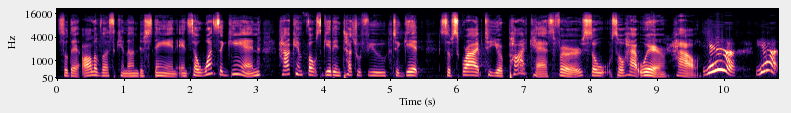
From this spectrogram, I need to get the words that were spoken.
so that all of us can understand. And so, once again, how can folks get in touch with you to get subscribed to your podcast first? So, so how, where, how? Yeah, yeah.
